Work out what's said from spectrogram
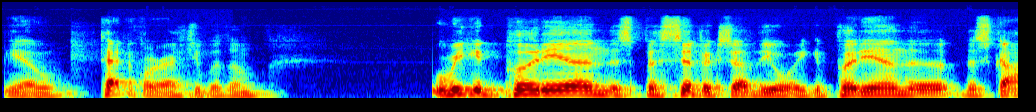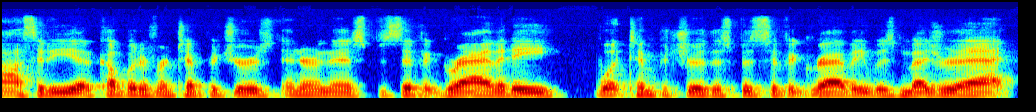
you know, technical relationship with them, where we could put in the specifics of the oil. We could put in the viscosity at a couple of different temperatures, enter in the specific gravity, what temperature the specific gravity was measured at,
